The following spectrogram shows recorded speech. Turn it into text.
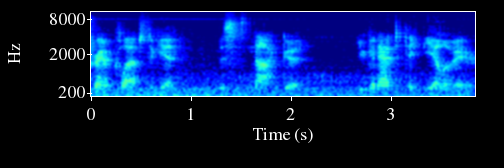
Tram collapsed again. This is not good. You're gonna have to take the elevator.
